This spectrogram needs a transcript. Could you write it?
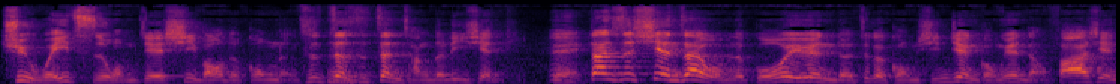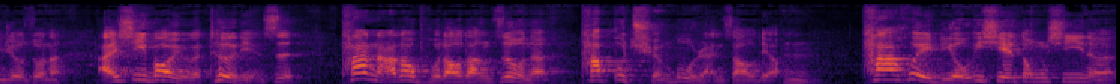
去维持我们这些细胞的功能，是这是正常的立腺体。对。但是现在我们的国卫院的这个龚行健龚院长发现，就是说呢，癌细胞有个特点是，它拿到葡萄糖之后呢，它不全部燃烧掉，嗯，它会留一些东西呢，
